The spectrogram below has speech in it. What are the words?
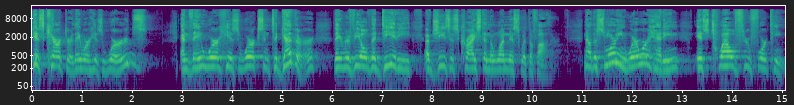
his character. They were his words and they were his works. And together, they reveal the deity of Jesus Christ and the oneness with the Father. Now, this morning, where we're heading is 12 through 14.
